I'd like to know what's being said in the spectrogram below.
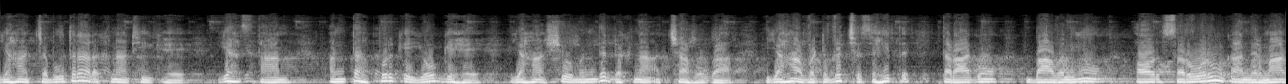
यहाँ चबूतरा रखना ठीक है। यह स्थान अंतःपुर के योग्य है। यहाँ शिव मंदिर रखना अच्छा होगा। यहाँ वटवृक्ष सहित तड़ागों बावलियों और सरोवरों का निर्माण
